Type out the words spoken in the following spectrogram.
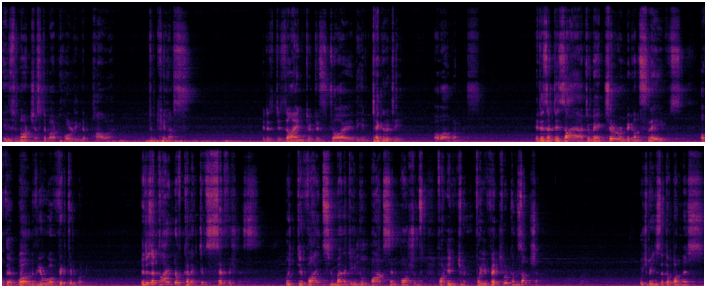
is not just about holding the power to kill us. It is designed to destroy the integrity of our oneness. It is a desire to make children become slaves of their worldview of victimhood. It is a kind of collective selfishness which divides humanity into parts and portions for, for eventual consumption. Which means that the oneness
